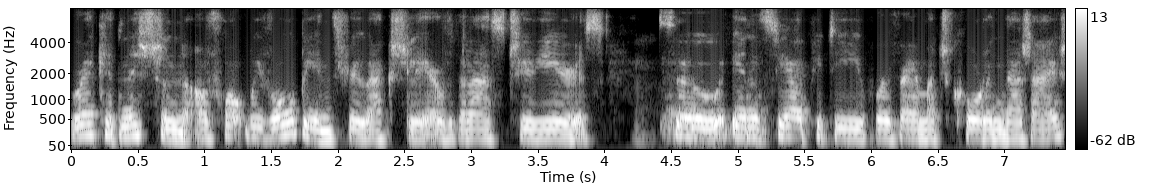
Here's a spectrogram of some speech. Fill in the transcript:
recognition of what we've all been through actually over the last two years. So in CIPD, we're very much calling that out.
